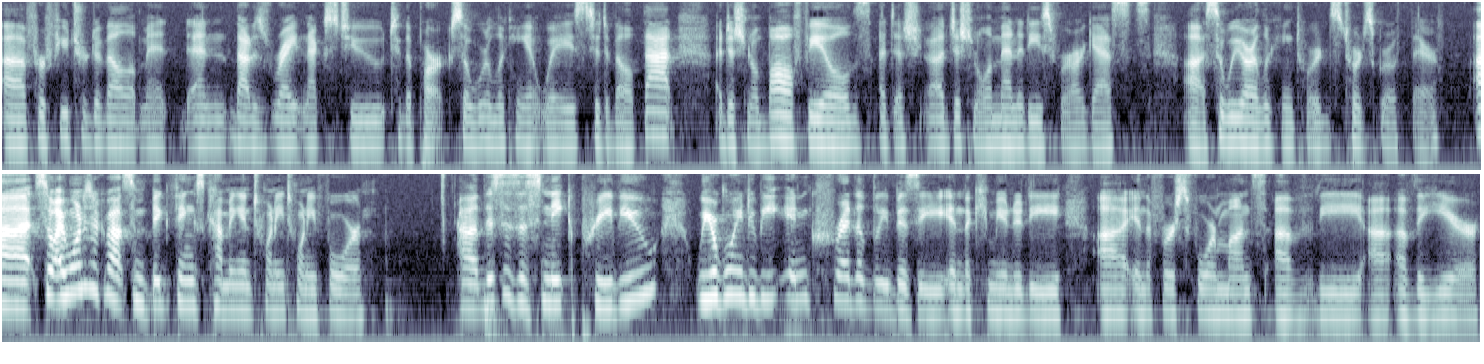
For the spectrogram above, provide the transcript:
uh, for future development, and that is right next to, to the park. So we're looking at ways to develop that, additional ball fields, addition, additional amenities for our guests. so we are looking towards, towards growth there. Uh, so I want to talk about some big things coming in 2024. Uh, this is a sneak preview. We are going to be incredibly busy in the community uh, in the first four months of the uh, of the year,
